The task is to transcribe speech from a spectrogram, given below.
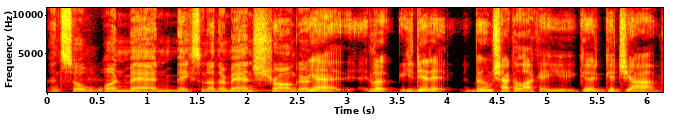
And so one man makes another man stronger. Yeah, look, you did it. Boom shakalaka. You, good, good job.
